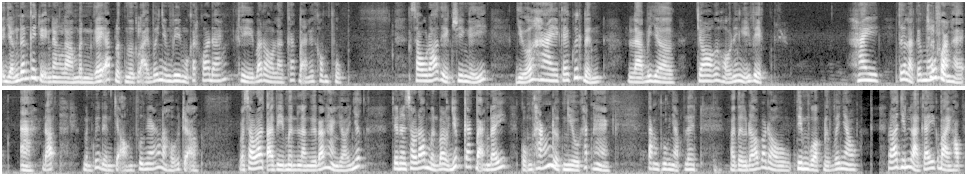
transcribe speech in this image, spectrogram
Dẫn đến cái chuyện rằng là mình gây áp lực ngược lại với nhân viên một cách quá đáng thì bắt đầu là các bạn ấy không phục. Sau đó thì suy nghĩ giữa hai cái quyết định là bây giờ cho cái hội này nghỉ việc hay tức là cái mối quan hệ. À đó mình quyết định chọn phương án là hỗ trợ. Và sau đó tại vì mình là người bán hàng giỏi nhất cho nên sau đó mình bắt đầu giúp các bạn đấy cũng thắng được nhiều khách hàng tăng thu nhập lên và từ đó bắt đầu teamwork được với nhau đó chính là cái bài học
